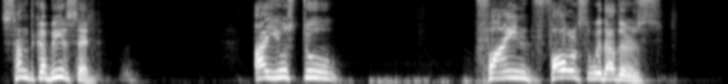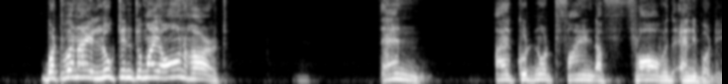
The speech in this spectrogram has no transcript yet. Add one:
Sant Kabir said, I use to find faults with others but when I in to my own heart then I could not find a flaw with anybody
